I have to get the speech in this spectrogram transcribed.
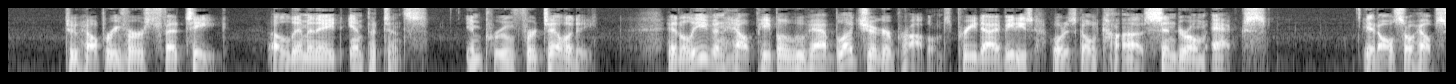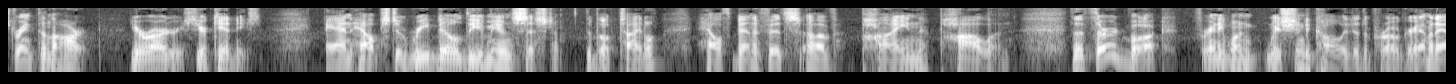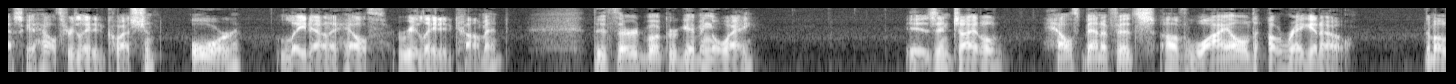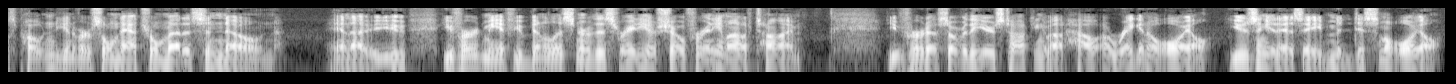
to help reverse fatigue, eliminate impotence, improve fertility. It'll even help people who have blood sugar problems, prediabetes, what is called uh, syndrome X. It also helps strengthen the heart, your arteries, your kidneys, and helps to rebuild the immune system. The book title Health Benefits of Pine Pollen. The third book, for anyone wishing to call into the program and ask a health related question or lay down a health related comment, the third book we're giving away is entitled Health Benefits of Wild Oregano, the most potent universal natural medicine known. And uh, you, you've heard me, if you've been a listener of this radio show for any amount of time, you've heard us over the years talking about how oregano oil, using it as a medicinal oil,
